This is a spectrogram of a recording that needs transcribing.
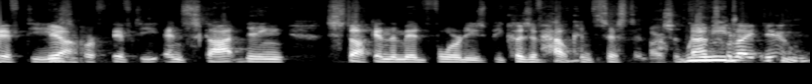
50s Yeah. or 50 and Scott being stuck in the mid 40s because of how consistent are. So that's what to- I do.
